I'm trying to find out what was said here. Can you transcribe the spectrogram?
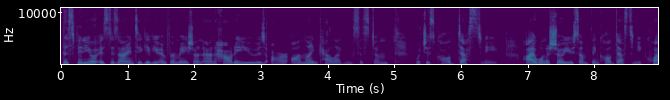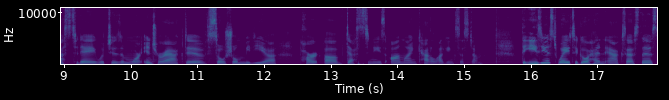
This video is designed to give you information on how to use our online cataloging system, which is called Destiny. I want to show you something called Destiny Quest today, which is a more interactive social media part of Destiny's online cataloging system. The easiest way to go ahead and access this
